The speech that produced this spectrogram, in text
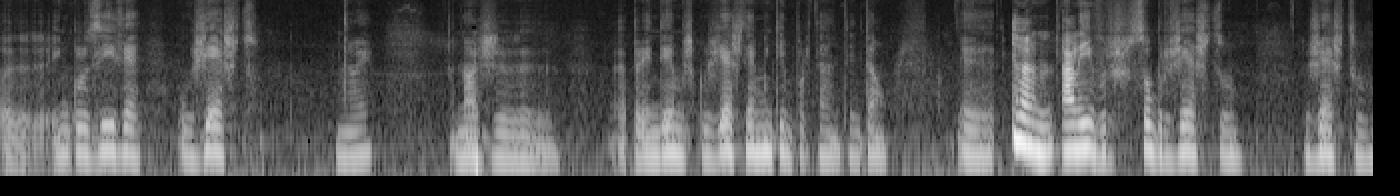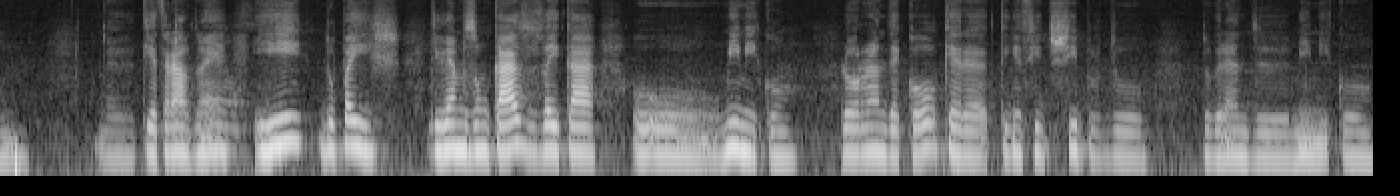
eh, inclusive o gesto, não é? Nós uh, aprendemos que o gesto é muito importante. Então, eh, há livros sobre o gesto, gesto eh, teatral, não é? E do país. Tivemos um caso, veio cá o, o mímico Laurent Decaux, que era, tinha sido discípulo do, do grande mímico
